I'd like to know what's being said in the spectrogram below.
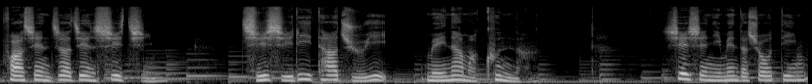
发现这件事情其实利他主义没那么困难。谢谢你们的收听，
